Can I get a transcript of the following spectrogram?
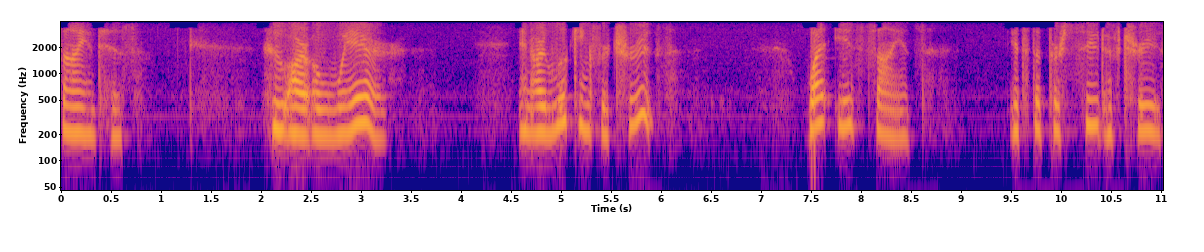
scientists who are aware and are looking for truth. What is science? It's the pursuit of truth.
